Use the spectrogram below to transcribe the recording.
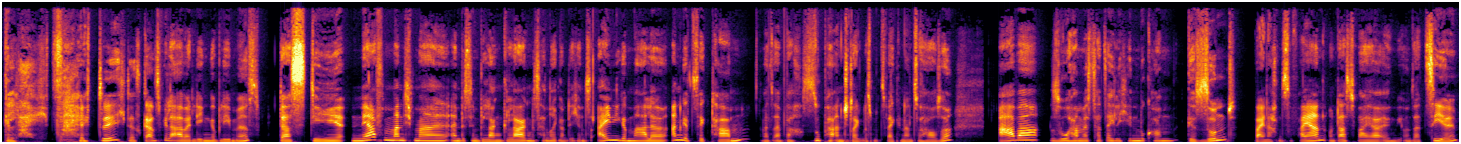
gleichzeitig, dass ganz viel Arbeit liegen geblieben ist, dass die Nerven manchmal ein bisschen blank lagen, dass Hendrik und ich uns einige Male angezickt haben, weil es einfach super anstrengend ist mit zwei Kindern zu Hause. Aber so haben wir es tatsächlich hinbekommen, gesund Weihnachten zu feiern. Und das war ja irgendwie unser Ziel.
